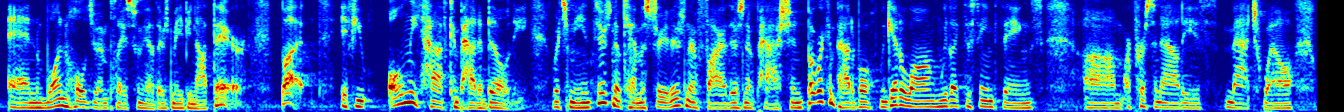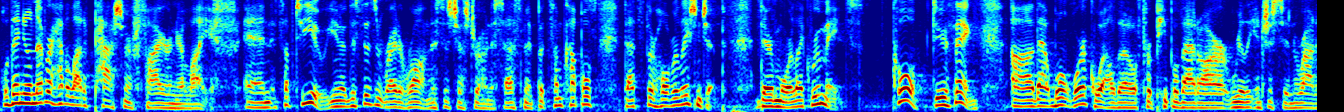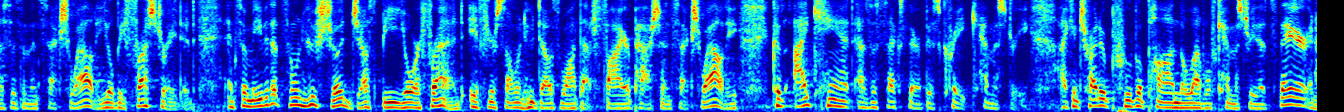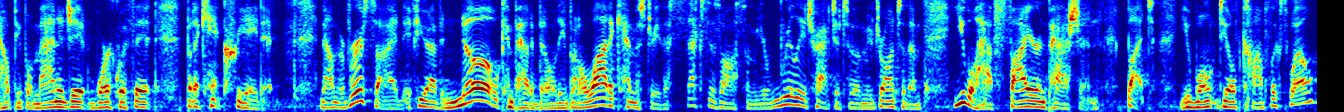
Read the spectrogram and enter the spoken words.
and one holds you in place when the other's maybe not there. But if you only have compatibility, which means there's no chemistry, there's no fire, there's no passion, but we're compatible, we get along, we like the same things, um, our personalities match well, well, then you'll never have a lot of passion or fire in your life. And it's up to you. You know, this isn't right or wrong, this is just your own assessment. But some couples, that's their whole relationship. They're more like roommates cool, do your thing. Uh, that won't work well, though, for people that are really interested in eroticism and sexuality. You'll be frustrated. And so maybe that's someone who should just be your friend if you're someone who does want that fire, passion, and sexuality. Because I can't, as a sex therapist, create chemistry. I can try to improve upon the level of chemistry that's there and help people manage it, work with it, but I can't create it. Now, on the reverse side, if you have no compatibility, but a lot of chemistry, the sex is awesome, you're really attracted to them, you're drawn to them, you will have fire and passion, but you won't deal with conflicts well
